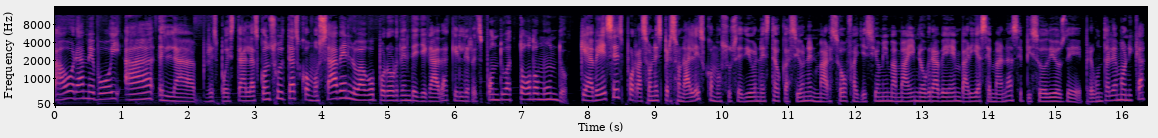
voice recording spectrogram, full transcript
ahora me voy a la respuesta a las consultas. Como saben, lo hago por orden de llegada, que le respondo a todo mundo que a veces por razones personales, como sucedió en esta ocasión en marzo, falleció mi mamá y no grabé en varias semanas episodios de Pregúntale a Mónica,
